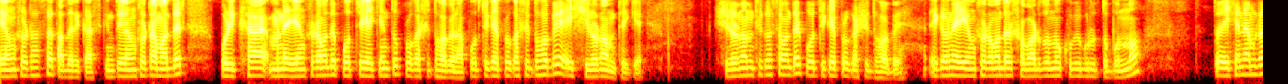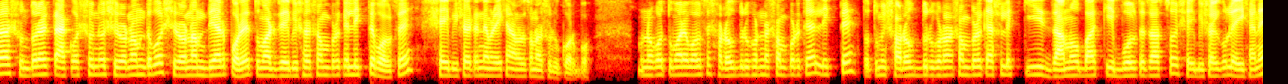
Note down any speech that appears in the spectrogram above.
এই অংশটা হচ্ছে তাদের কাজ। কিন্তু এই অংশটা আমাদের পরীক্ষা মানে এই অংশটা আমাদের পত্রিকায় কিন্তু প্রকাশিত হবে না। পত্রিকায় প্রকাশিত হবে এই শিরোনাম থেকে। শিরোনাম থেকে হচ্ছে আমাদের পত্রিকায় প্রকাশিত হবে। এই কারণে এই অংশটা আমাদের সবার জন্য খুবই গুরুত্বপূর্ণ। তো এখানে আমরা সুন্দর একটা আকর্ষণীয় শিরোনাম দেবো। শিরোনাম দেওয়ার পরে তোমার যে বিষয় সম্পর্কে লিখতে বলছে, সেই বিষয়টা নিয়ে আমরা এখানে আলোচনা শুরু করব। মনে করো তোমার বলছে সড়ক দুর্ঘটনা সম্পর্কে লিখতে, তো তুমি সড়ক দুর্ঘটনা সম্পর্কে আসলে কি জানো বা কি বলতে চাচ্ছ সেই বিষয়গুলো এইখানে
